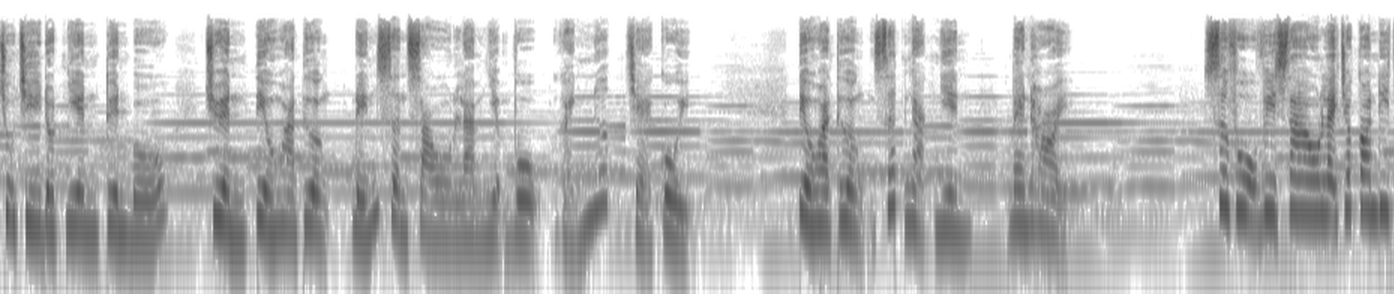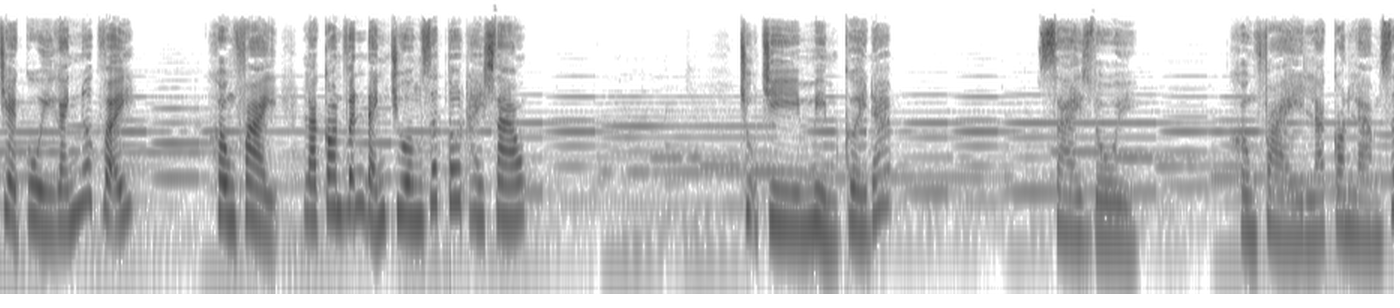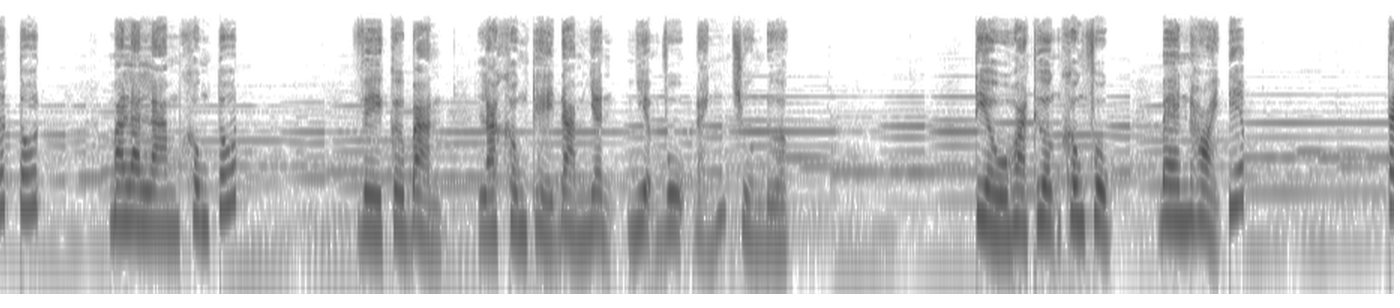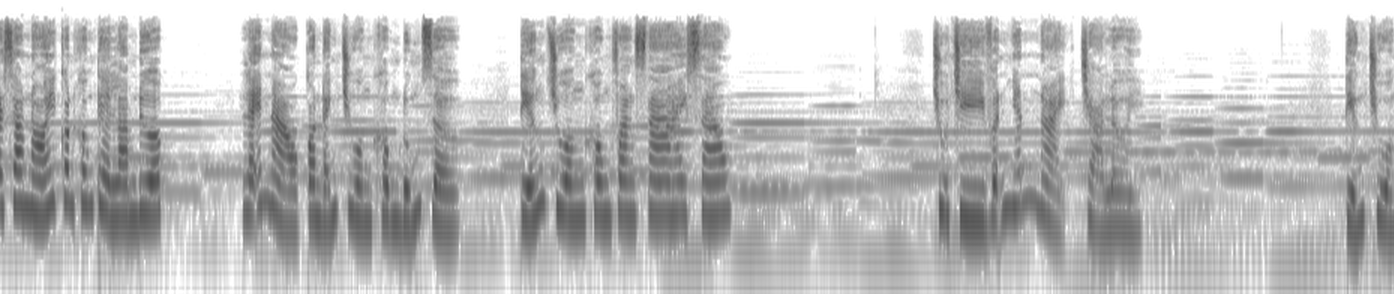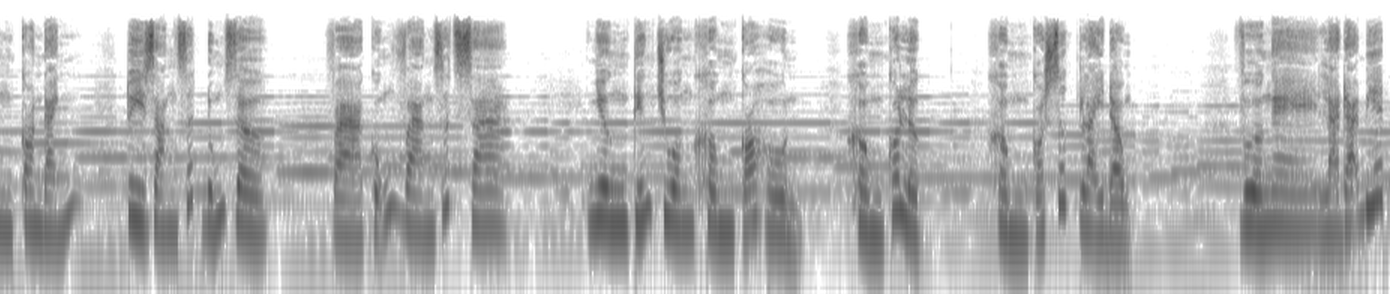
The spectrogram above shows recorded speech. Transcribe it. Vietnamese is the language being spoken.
trụ trì đột nhiên tuyên bố chuyển tiểu hòa thượng đến sân sau làm nhiệm vụ gánh nước trẻ củi. Tiểu hòa thượng rất ngạc nhiên, bèn hỏi Sư phụ vì sao lại cho con đi trẻ củi gánh nước vậy? Không phải là con vẫn đánh chuông rất tốt hay sao? Trụ trì mỉm cười đáp. Sai rồi. Không phải là con làm rất tốt, mà là làm không tốt. Về cơ bản là không thể đảm nhận nhiệm vụ đánh chuông được. Tiểu hòa thượng không phục, bèn hỏi tiếp tại sao nói con không thể làm được? Lẽ nào con đánh chuông không đúng giờ? Tiếng chuông không vang xa hay sao? Trụ trì vẫn nhẫn nại trả lời. Tiếng chuông con đánh, tuy rằng rất đúng giờ và cũng vang rất xa, nhưng tiếng chuông không có hồn, không có lực, không có sức lay động. Vừa nghe là đã biết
